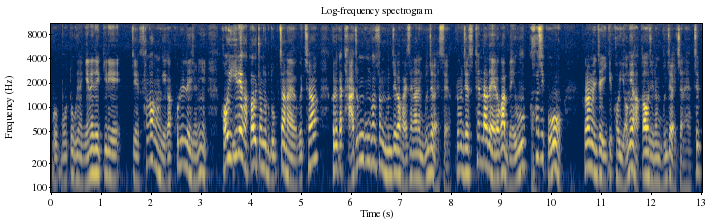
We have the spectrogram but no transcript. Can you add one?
뭐 뭐 또 그냥 얘네들끼리 이제 상관관계가 코릴레이션이 거의 1에 가까울 정도로 높잖아요. 그렇죠? 그러니까 다중 공선성 문제가 발생하는 문제가 있어요. 그러면 이제 스탠다드 에러가 매우 커지고 그러면 이제 이게 거의 0에 가까워지는 문제가 있잖아요. 즉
